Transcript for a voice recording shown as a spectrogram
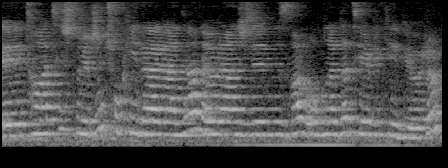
e, tatil sürecini çok iyi değerlendiren öğrencilerimiz var. Onları da tebrik ediyorum.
